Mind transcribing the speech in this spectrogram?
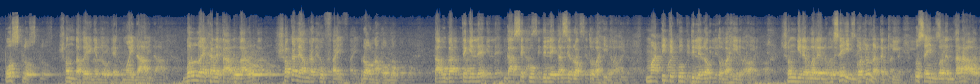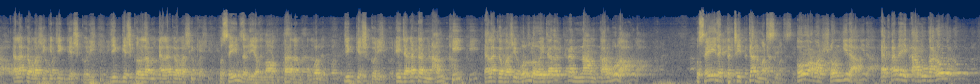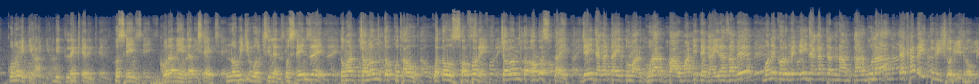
পৌঁছল সন্ধ্যা হয়ে গেল এক ময়দান। বলল, এখানে তাবু গারো সকালে আমরা কুফাই রওনা হব। তাবু গাড়তে গেলে গাছে কূপ দিলে গাছে রক্ত বাহির হয়। মাটিতে কূপ দিলে রক্ত বাহির হয়। সঙ্গীরা বলেন, হুসেইন, ঘটনাটা কি? হুসেইন বলেন, দাঁড়াও, এলাকাবাসীকে জিজ্ঞেস করি। জিজ্ঞেস করলাম, এলাকাবাসীকে? হুসেইন বলেন, জিজ্ঞেস করি, এই জায়গাটার নাম কি? এলাকাবাসী বলল এই জায়গাটার নাম কারবোলা। একটা চিৎকার মারছে। ও আমার সঙ্গীরা, এখানে তাবু গারো কোন ঘোড়া নিয়ে যাচ্ছে। নবীজি বলছিলেন, হুসেইন রে, তোমার চলন্ত কোথাও কত সফরে চলন্ত অবস্থায় যেই জায়গাটায় তোমার ঘোড়ার পাও মাটিতে গাইরা যাবে, মনে করবে এই জায়গাটার নাম কারবুলা, এখানেই তুমি শহীদ হবে।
